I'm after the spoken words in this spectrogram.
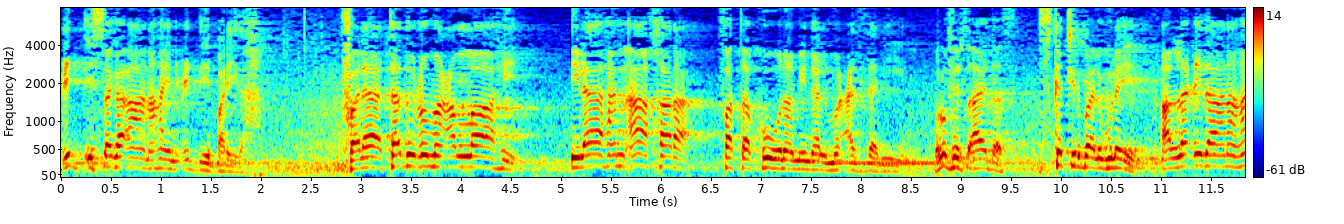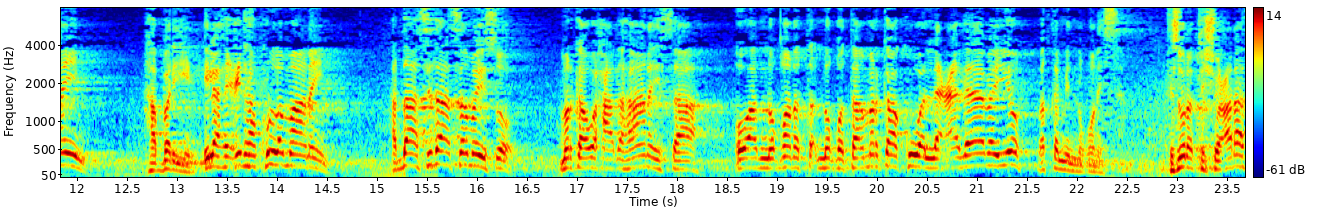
cid isaga aan ahayn ciddii barida falaa tadcu maca allaahi ilaahan aakhara fatakuuna min almucadabiin walu fiirsa aayaddaas iska jir baa lagu leeyahay alla cid aan ahayn ha baryin ilaahay cid ha ku lamaanayn haddaad sidaa samayso markaa waxaad ahaanaysaa oo aad noqotaa markaa kuwa la cadaabayo baad ka mid noqonaysaa fii suurati shucaraa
